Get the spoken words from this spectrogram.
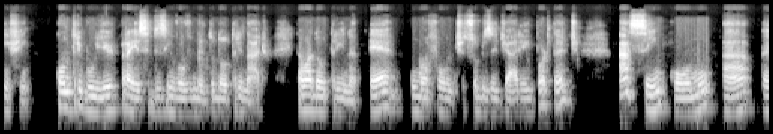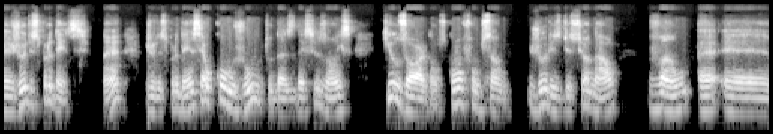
enfim, contribuir para esse desenvolvimento doutrinário. Então, a doutrina é uma fonte subsidiária importante, assim como a jurisprudência. Né? Jurisprudência é o conjunto das decisões que os órgãos com função jurisdicional vão, é, é,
